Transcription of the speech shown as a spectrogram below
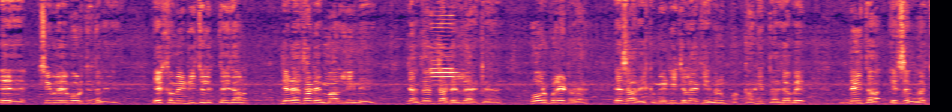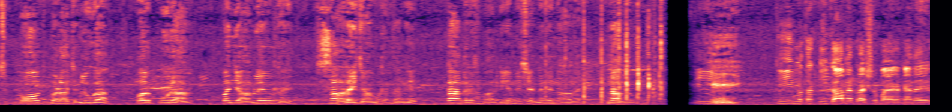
ਇਹ ਸੀਵਰੇਜ ਬੋਰਡ 'ਚ ਚਲੇ ਗਏ। ਇਹ ਕਮੇਟੀ 'ਚ ਲਿੱਤੇ ਜਾਣ, ਜਿਹੜੇ ਸਾਡੇ ਮਾਲੀ ਨੇ ਜਾਂ ਸਾਡੇ ਲੈਟ ਹੋਰ ਆਪਰੇਟਰ ਹੈ ਇਹ ਸਾਰੇ ਕਮੇਟੀ 'ਚ ਲੈ ਕੇ ਇਹਨਾਂ ਨੂੰ ਪੱਕਾ ਕੀਤਾ ਜਾਵੇ। ਨਹੀਂ ਤਾਂ ਇਹ ਸੰਘਰਸ਼ ਬਹੁਤ ਬੜਾ ਚੱਲੂਗਾ ਔਰ ਪੂਰਾ ਪੰਜਾਬ ਲੈਵਲ ਤੇ ਸਾਰੇ ਜਾਮ ਕਰ ਦਾਂਗੇ। ਕਾਂਗਰਸ ਪਾਰਟੀ ਹਮੇਸ਼ਾ ਇਹਨਾਂ ਦੇ ਨਾਲ ਹੈ। ਨਾਲ। ਕੀ ਕੀ ਮਤਲਬ ਕੀ ਕਾਰਨ ਹੈ ਪ੍ਰੈਸ਼ਰ ਪਾਇਆ ਗਿਆ ਕਹਿੰਦੇ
